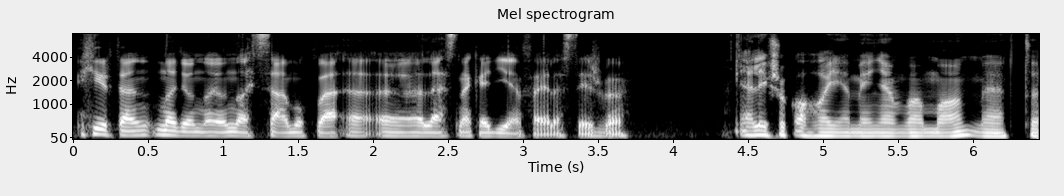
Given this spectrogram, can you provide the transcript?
hirtelen nagyon-nagyon nagy számok lesznek egy ilyen fejlesztésből. Elég sok aha élményem van ma, mert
